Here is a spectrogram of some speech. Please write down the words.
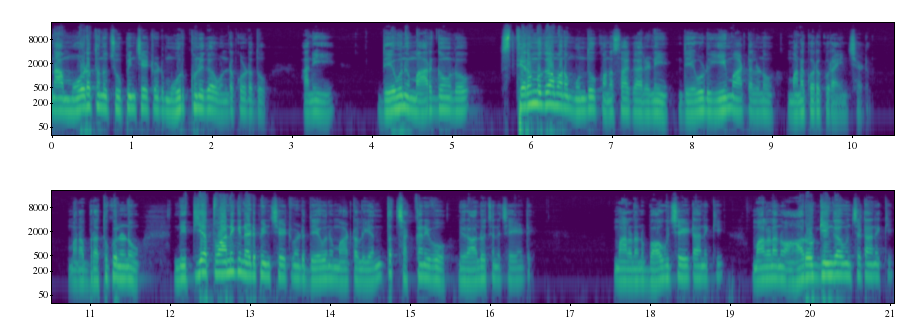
నా మూఢతను చూపించేటువంటి మూర్ఖునిగా ఉండకూడదు అని దేవుని మార్గంలో స్థిరముగా మనం ముందు కొనసాగాలని దేవుడు ఈ మాటలను మన కొరకు రాయించాడు. మన బ్రతుకులను నిత్యత్వానికి నడిపించేటువంటి దేవుని మాటలు ఎంత చక్కనివో మీరు ఆలోచన చేయండి. మనలను బాగు చేయటానికి మనలను ఆరోగ్యంగా ఉంచటానికి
